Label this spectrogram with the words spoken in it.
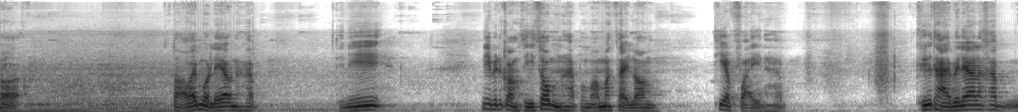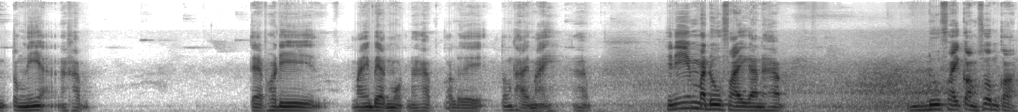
ก็ ต่อไว้หมดแล้วนะครับ ทีนี้นี่เป็นกล่องสีส้มนะครับ ผมเอามาใส่รอง เทียบไฟนะครับ คือถ่ายไปแล้วนะครับ ตรงนี้นะครับ แต่พอดีไมค์แบตหมดนะครับ ก็เลยต้องถ่ายใหม่นะครับ ทีนี้มาดูไฟกันนะครับ ดูไฟกล่องส้มก่อน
